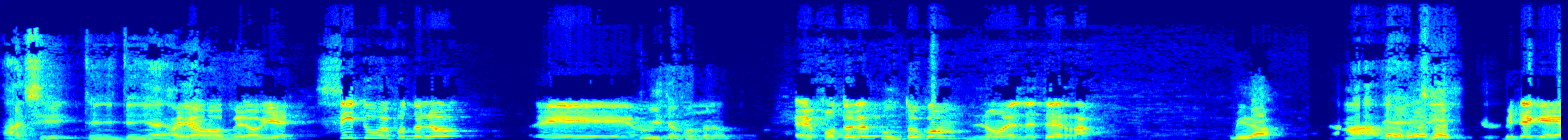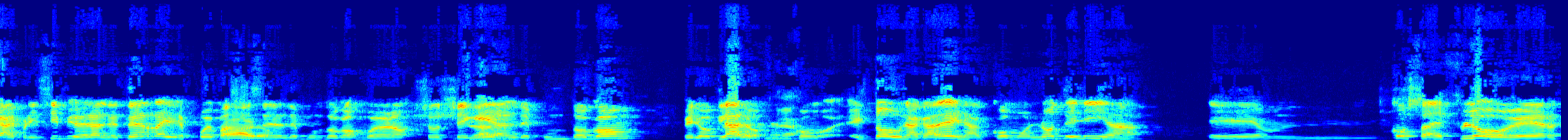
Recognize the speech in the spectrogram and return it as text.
Ah, sí, ten- tenía. Pero, un- pero bien. Sí tuve Fotolog. Eh, Tuviste Fotolog. eh, fotolog.com, no el de Terra. Mira, Ah, Claro, bien, sí. Viste que al principio era el de Terra y después pasó Claro. a ser el de .com. Bueno, no, yo llegué Claro. al de .com, pero claro, Mirá. como, es toda una cadena. Como no tenía eh, cosa de flogger,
